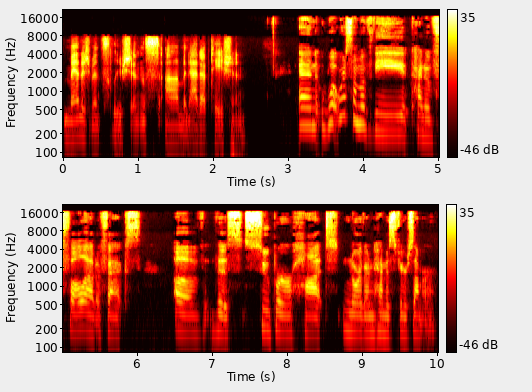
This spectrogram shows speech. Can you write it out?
management solutions um, and adaptation. And what were some of the kind of fallout effects of this super hot northern hemisphere summer?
